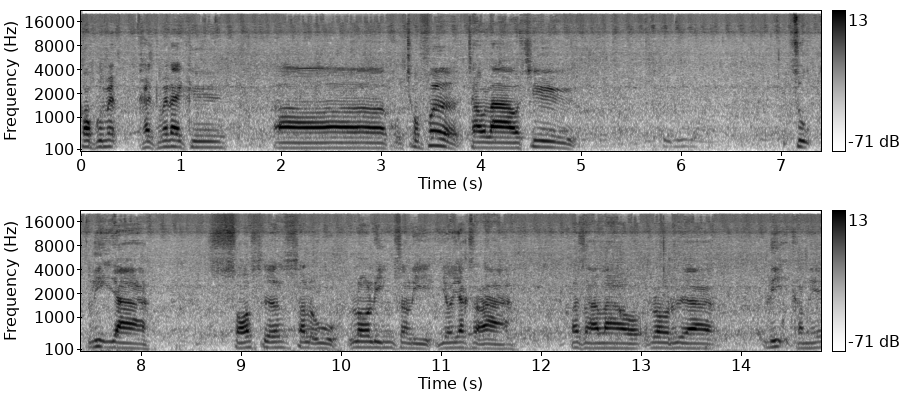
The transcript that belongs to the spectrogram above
ขอบคุณไม่ขาดไม่ได้คือเอ่อโชเฟอร์ชาวลาวชื่อ สุริยา สอเสือสลูโลลิงสลียอยักษ์สราภาษาลาวรอเรือลิคำนี้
